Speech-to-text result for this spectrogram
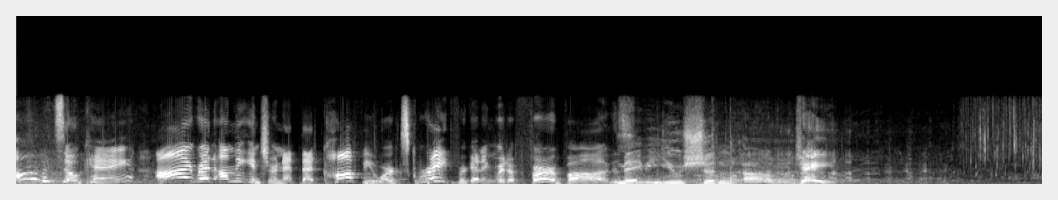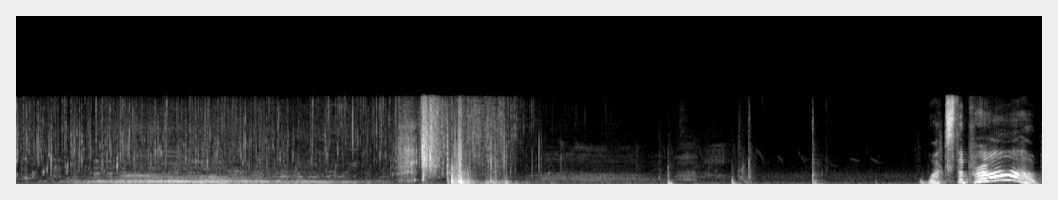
Oh, it's okay. I read on the internet that coffee works great for getting rid of fur bugs. Maybe you shouldn't, um. Jade. What's the prob?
